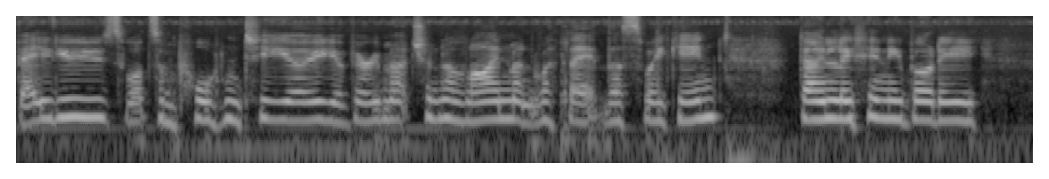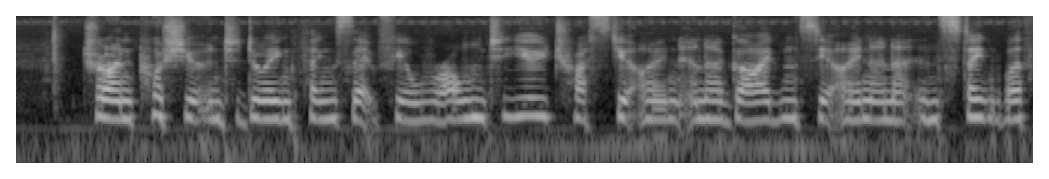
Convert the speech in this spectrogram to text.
values, what's important to you. You're very much in alignment with that this weekend. Don't let anybody try and push you into doing things that feel wrong to you. Trust your own inner guidance, your own inner instinct with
